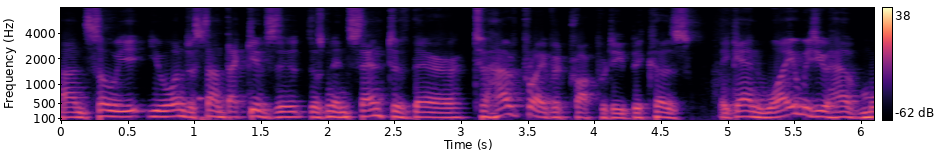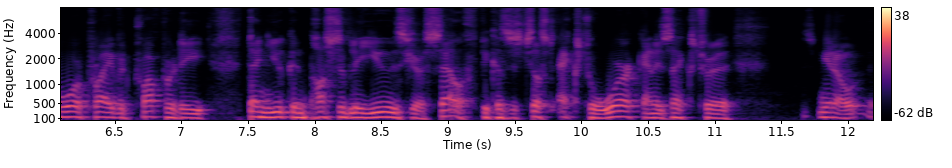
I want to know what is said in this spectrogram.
And so you, you understand that gives it there's an incentive there to have private property because again, why would you have more private property than you can possibly use yourself? Because it's just extra work and it's extra, you know,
